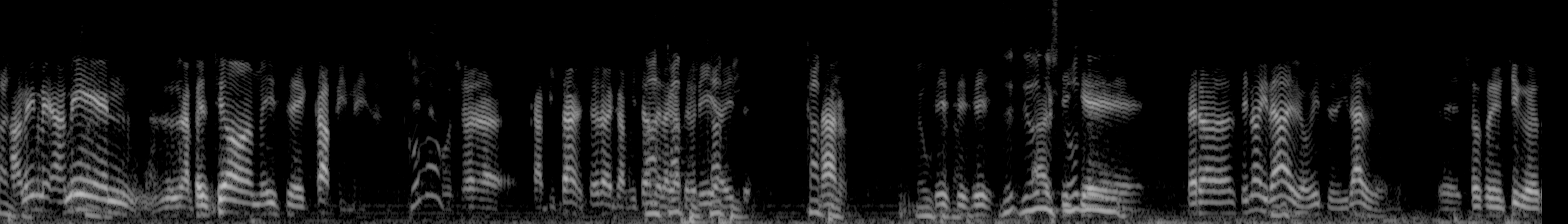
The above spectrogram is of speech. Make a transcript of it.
Santi. A mí, me, a mí en la pensión me dice Capi, me dicen. ¿Cómo? Porque yo era capitán, yo era el capitán Ah, de la Capi, categoría, Capi. ¿viste? Capi. Claro. Me gusta. Sí, sí, sí. ¿De, de dónde Así es? que, pero si no, Hidalgo, ¿viste? Hidalgo. Eh, yo soy un chico que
